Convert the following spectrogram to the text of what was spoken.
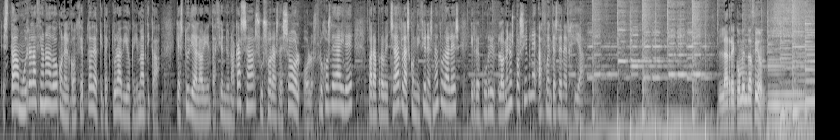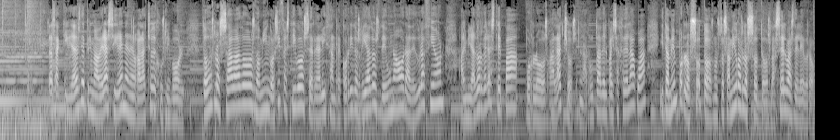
Está muy relacionado con el concepto de arquitectura bioclimática, que estudia la orientación de una casa, sus horas de sol o los flujos de aire para aprovechar las condiciones naturales y recurrir lo menos posible a fuentes de energía. La recomendación. Las actividades de primavera siguen en el Galacho de Juslibol. Todos los sábados, domingos y festivos se realizan recorridos guiados de una hora de duración al Mirador de la Estepa por los Galachos en la ruta del paisaje del agua y también por los sotos, nuestros amigos los sotos, las selvas del Ebro.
